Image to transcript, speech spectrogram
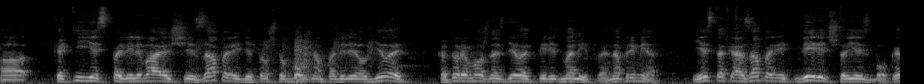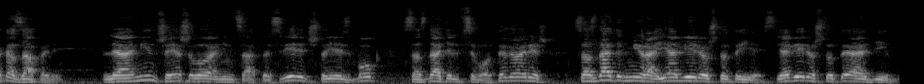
э, какие есть повелевающие заповеди, то, что Бог нам повелел делать, которые можно сделать перед молитвой. Например, есть такая заповедь верить, что есть Бог. Это заповедь. Леамин шеешелоя немца. То есть верить, что есть Бог, создатель всего. Ты говоришь, создатель мира, я верю, что ты есть. Я верю, что ты один.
